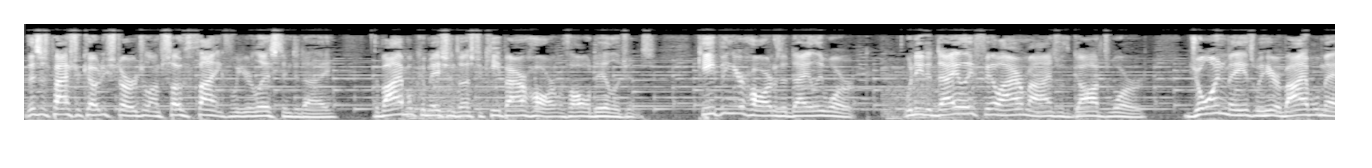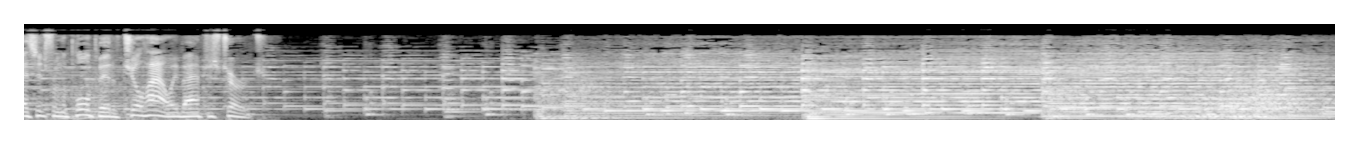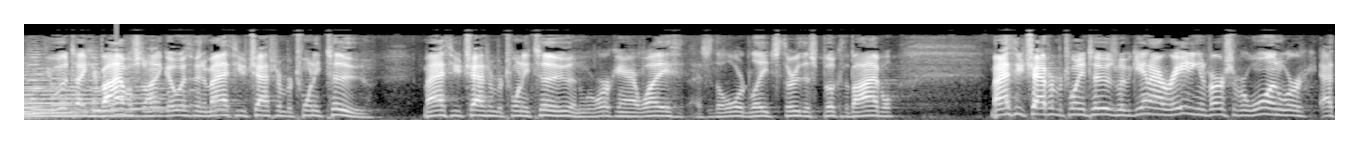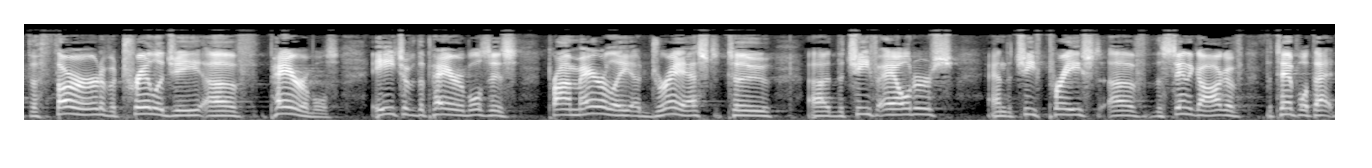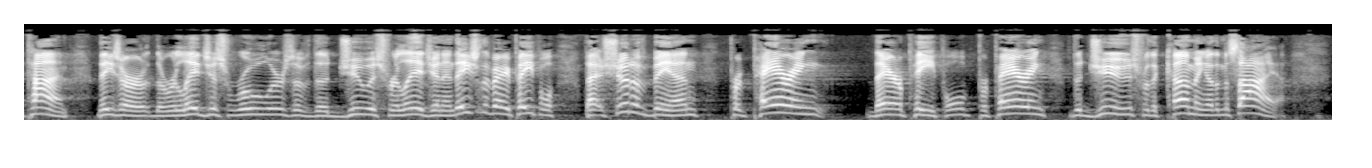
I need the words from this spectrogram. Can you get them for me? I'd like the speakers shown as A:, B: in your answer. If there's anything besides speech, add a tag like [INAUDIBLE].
A: This is Pastor Cody Sturgill. I'm so thankful you're listening today. The Bible commissions us to keep our heart with all diligence. Keeping your heart is a daily work. We need to daily fill our minds with God's Word. Join me as we hear a Bible message from the pulpit of Chilhowie Baptist Church. If you would take your Bibles tonight, go with me to Matthew chapter number 22. Matthew chapter number 22, and we're working our way as the Lord leads through this book of the Bible. Matthew chapter number 22, as we begin our reading in verse number 1, we're at the third of a trilogy of parables. Each of the parables is primarily addressed to uh, the chief elders and the chief priest of the synagogue of the temple at that time. These are the religious rulers of the Jewish religion, and these are the very people that should have been preparing their people, preparing the Jews for the coming of the Messiah.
